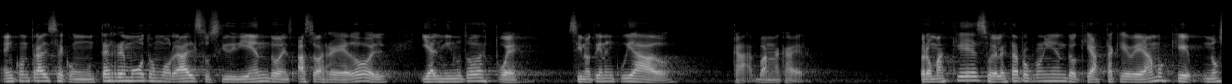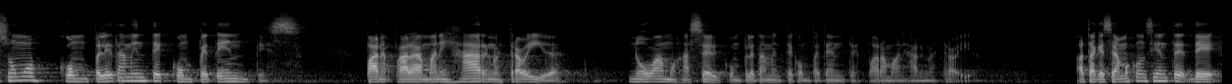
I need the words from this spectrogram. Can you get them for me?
encontrarse con un terremoto moral sucediendo a su alrededor y al minuto después, si no tienen cuidado, van a caer. Pero más que eso, él está proponiendo que hasta que veamos que no somos completamente competentes para, para manejar nuestra vida, no vamos a ser completamente competentes para manejar nuestra vida. Hasta que seamos conscientes de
